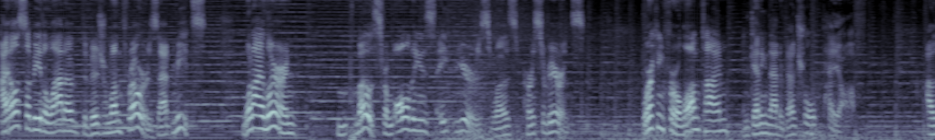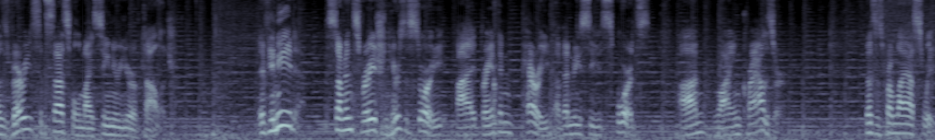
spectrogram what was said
I also beat a lot of Division One throwers at meets. What I learned most from all these eight years was perseverance, working for a long time and getting that eventual payoff. I was very successful in my senior year of college. If you need some inspiration, here's a story by Brandon Perry of NBC Sports on Ryan Crouser. This is from last week.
